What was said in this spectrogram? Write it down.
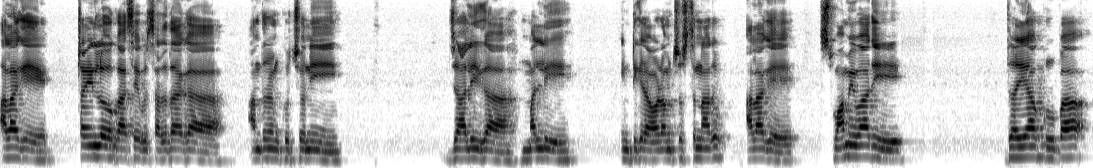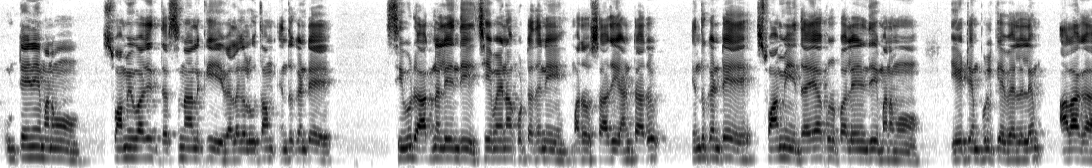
అలాగే ట్రైన్లో కాసేపు సరదాగా అందరం కూర్చొని జాలీగా మళ్ళీ ఇంటికి రావడం చూస్తున్నారు. అలాగే స్వామివారి దయా కృప ఉంటేనే మనము స్వామివారి దర్శనాలకి వెళ్ళగలుగుతాం. ఎందుకంటే శివుడు ఆజ్ఞ లేనిది చేమైనా కుట్టదని మరోసారి అంటారు. ఎందుకంటే స్వామి దయా కృప లేనిది మనము ఏ టెంపుల్కే వెళ్ళలేం. అలాగా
